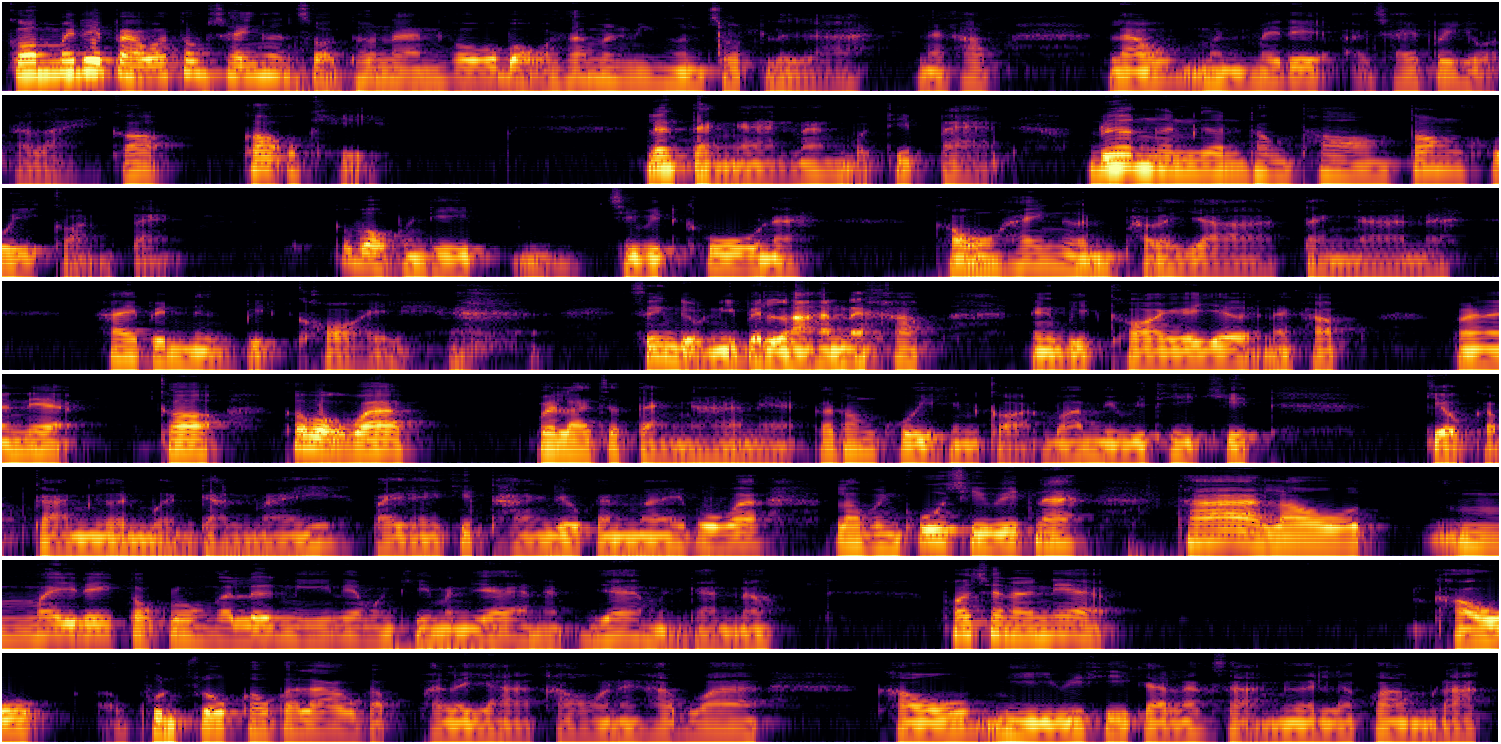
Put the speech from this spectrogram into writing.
ก็ไม่ได้แปลว่าต้องใช้เงินสดเท่านั้นเขาก็บอกว่าถ้ามันมีเงินสดเหลือนะครับ แล้วมันไม่ได้ใช้ประโยชน์อะไรก็ก็โอเค เรื่องแต่งงานมั่งบทที่ 8 เรื่องเงินเงินทองทองต้องคุยก่อนแต่ง ก็บอกบางทีชีวิตคู่นะ เขาให้เงินภรรยาแต่งงานนะให้เป็น1บิตคอยเลย ซึ่งเดี๋ยวนี้เป็นล้านนะครับ1บิตคอยก็เยอะนะครับ เพราะนั้นเนี่ยก็เขาบอกว่าเวลาจะแต่งงานเนี่ยก็ต้องคุยกันก่อนว่ามีวิธีคิดเกี่ยวกับการเงินเหมือนกันไหม ไปในทิศทางเดียวกันไหม เพราะว่าเราเป็นคู่ชีวิตนะ ถ้าเราไม่ได้ตกลงกันเรื่องนี้เนี่ยบางทีมันแย่แย่เหมือนกันเนาะ เพราะฉะนั้นเนี่ยเขาคุณฟลุกเขาก็เล่ากับภรรยาเขานะครับว่า เขามีวิธีการรักษาเงินและความรัก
